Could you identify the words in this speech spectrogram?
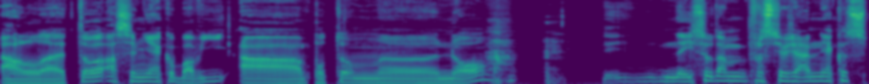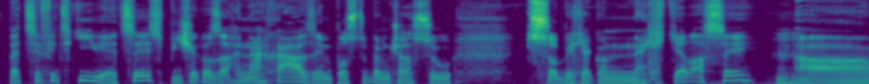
Ale to asi mě jako baví a potom, eh, no, nejsou tam prostě žádné jako specifické věci, spíš jako nacházím postupem času, co bych jako nechtěl asi mm-hmm. a,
